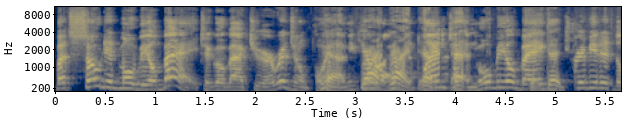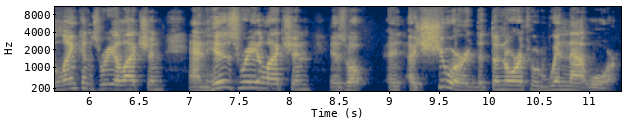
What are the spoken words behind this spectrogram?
But so did Mobile Bay, to go back to your original point. Yeah, I think you're right, right. right, Atlanta yeah. and Mobile Bay that- contributed to Lincoln's reelection, and his reelection is what assured that the North would win that war.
